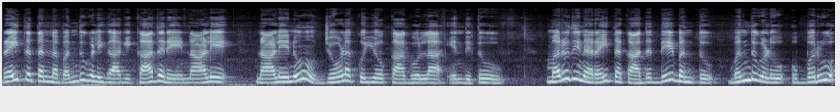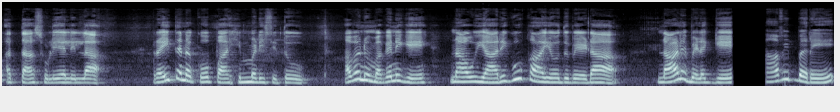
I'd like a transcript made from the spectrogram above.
ರೈತ ತನ್ನ ಬಂಧುಗಳಿಗಾಗಿ ಕಾದರೆ ನಾಳೆ, ನಾಳೇನೂ ಜೋಳ ಕೊಯ್ಯೋಕ್ಕಾಗೋಲ್ಲ ಎಂದಿತು. ಮರುದಿನ ರೈತ ಕಾದದ್ದೇ ಬಂತು. ಬಂಧುಗಳು ಒಬ್ಬರೂ ಅತ್ತ ಸುಳಿಯಲಿಲ್ಲ. ರೈತನ ಕೋಪ ಹಿಮ್ಮಡಿಸಿತು. ಅವನು ಮಗನಿಗೆ, ನಾವು ಯಾರಿಗೂ ಕಾಯೋದು ಬೇಡ. ನಾಳೆ ಬೆಳಗ್ಗೆ ನಾವಿಬ್ಬರೇ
